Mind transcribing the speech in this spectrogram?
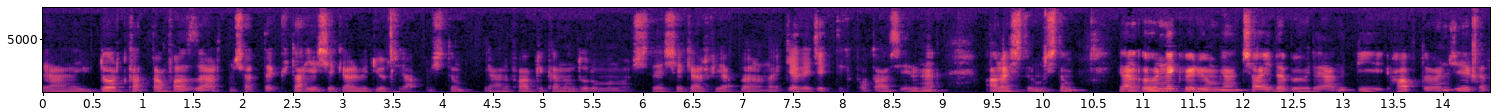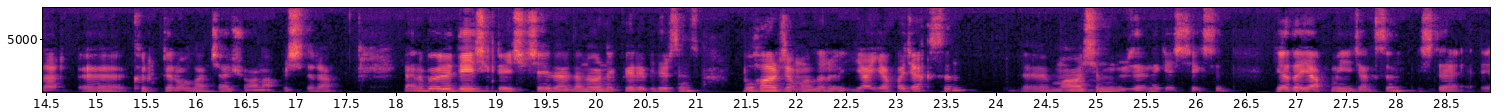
yani 4 kattan fazla artmış. Hatta Kütahya şeker videosu yapmıştım. Yani fabrikanın durumunu, işte şeker fiyatlarını, gelecekteki potansiyelini araştırmıştım. Yani örnek veriyorum yani çay da böyle yani bir hafta önceye kadar e, 40 lira olan çay şu an 60 lira. Yani böyle değişik değişik şeylerden örnek verebilirsiniz. Bu harcamaları ya yapacaksın, e, maaşının üzerine geçeceksin ya da yapmayacaksın işte e,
